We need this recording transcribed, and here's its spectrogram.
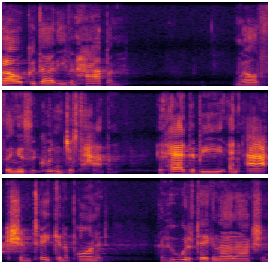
How could that even happen? Well, the thing is, it couldn't just happen. It had to be an action taken upon it. And who would have taken that action?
